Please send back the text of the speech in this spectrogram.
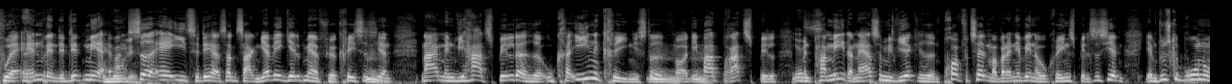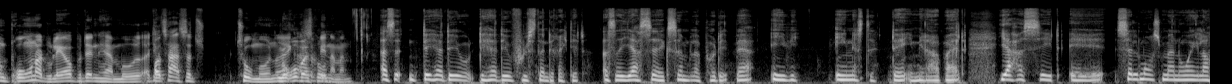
kunne have anvendt lidt mere avanceret AI til det her, så har den sagt, jeg vil ikke hjælpe med at føre krig. Så siger han, nej, men vi har et spil, der hedder Ukrainekrigen i stedet Mm, for, og det er mm. bare et brætspil. Yes. Men parametrene er som i virkeligheden. Prøv at fortælle mig, hvordan jeg vinder Ukrainespil. Så siger den, jamen du skal bruge nogle droner, du laver på den her måde, og det tager så to måneder, ikke? og så vinder man. Altså, det her, det er, jo, det her det er jo fuldstændig rigtigt. Altså, jeg ser eksempler på det hver evig eneste dag i mit arbejde. Jeg har set øh, selvmordsmanualer.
